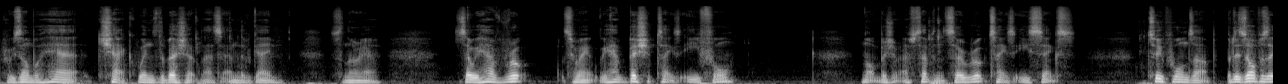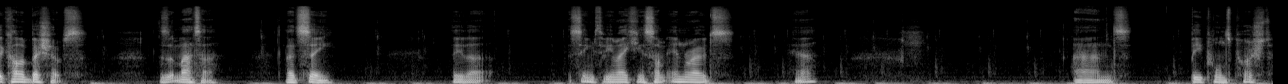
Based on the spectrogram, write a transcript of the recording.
For example, here, check wins the bishop, that's end of game scenario. So we have rook, sorry, we have bishop takes e4, not bishop f7, so rook takes e6, two pawns up, but it's opposite colored bishops. Does it matter? Let's see. Leela seems to be making some inroads here. And B pawn's pushed.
